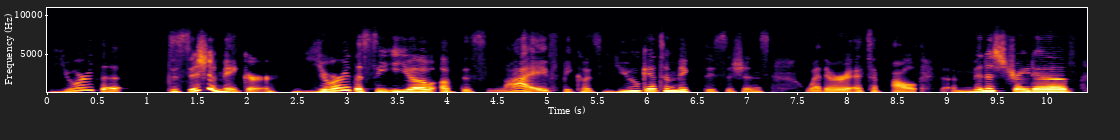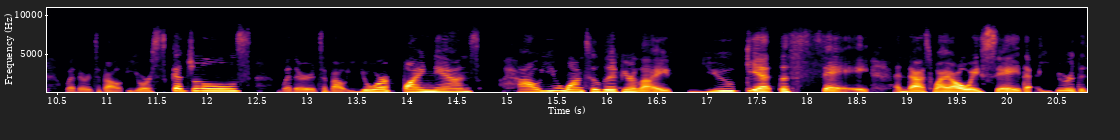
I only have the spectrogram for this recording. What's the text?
you're the decision maker. You're the CEO of this life because you get to make decisions, whether it's about the administrative, whether it's about your schedules, whether it's about your finance, how you want to live your life. You get the say. And that's why I always say that you're the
